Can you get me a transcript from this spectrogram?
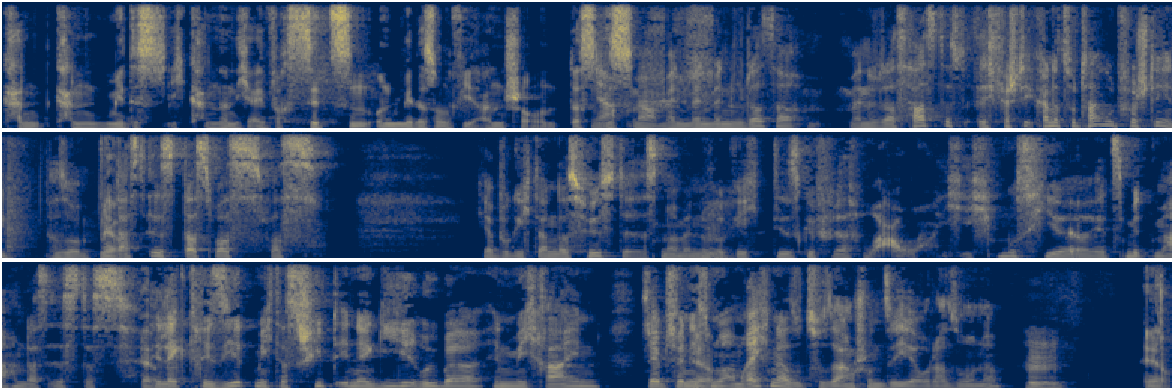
kann, kann mir das, ich kann da nicht einfach sitzen und mir das irgendwie anschauen. Das ja, ist. Ja, wenn, wenn, wenn du das, wenn du das hast, das, ich verstehe, kann das total gut verstehen. Also, ja. das ist das, was, was ja wirklich dann das Höchste ist, ne? Wenn du mhm. wirklich dieses Gefühl hast, wow, ich, ich muss hier ja. jetzt mitmachen, das ist, das ja. elektrisiert mich, das schiebt Energie rüber in mich rein, selbst wenn ich es nur am Rechner sozusagen schon sehe oder so, ne? Mhm. Ja.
